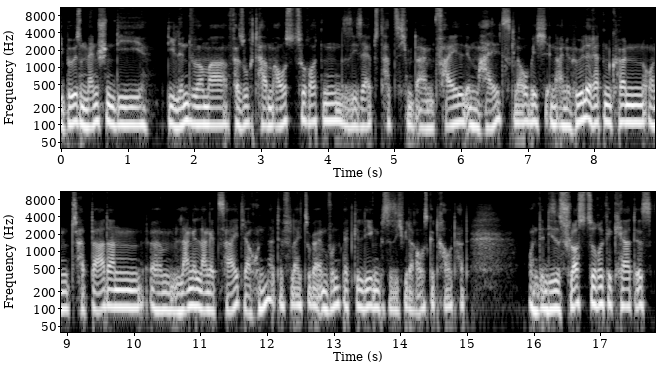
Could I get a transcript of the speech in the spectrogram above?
die bösen Menschen, die die Lindwürmer versucht haben auszurotten. Sie selbst hat sich mit einem Pfeil im Hals, glaube ich, in eine Höhle retten können und hat da dann ähm, lange, lange Zeit, Jahrhunderte vielleicht sogar im Wundbett gelegen, bis sie sich wieder rausgetraut hat und in dieses Schloss zurückgekehrt ist.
